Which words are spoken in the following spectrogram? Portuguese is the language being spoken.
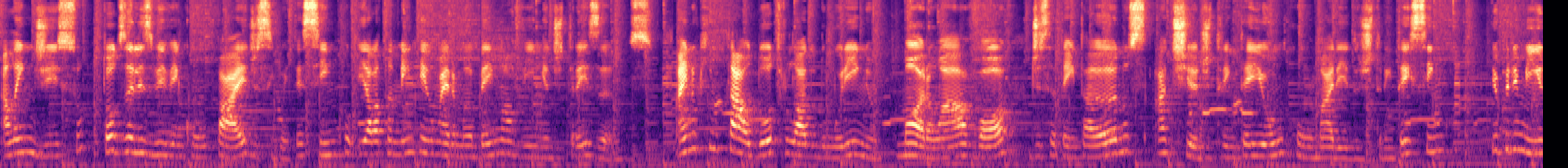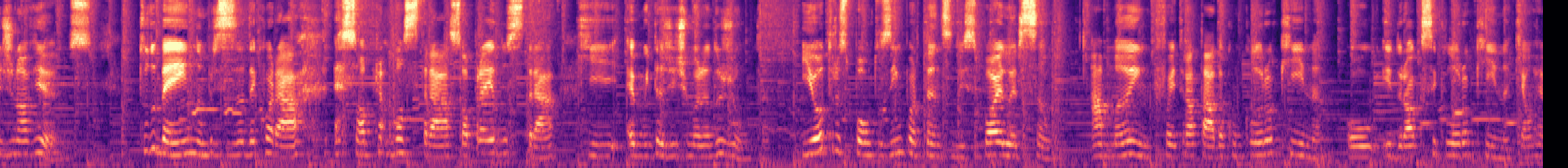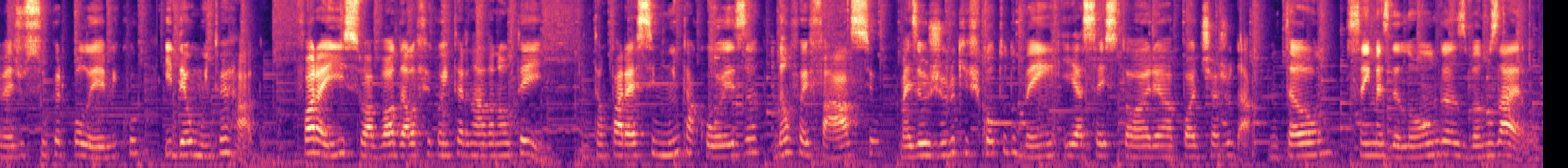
Além disso, todos eles vivem com o pai, de 55, e ela também tem uma irmã bem novinha, de 3 anos. Aí no quintal do outro lado do murinho moram a avó, de 70 anos, a tia de 31, com o marido de 35 e o priminho de 9 anos. Tudo bem, não precisa decorar, é só para mostrar, só para ilustrar que é muita gente morando junta. E outros pontos importantes do spoiler são a mãe foi tratada com cloroquina ou hidroxicloroquina, que é um remédio super polêmico e deu muito errado. Fora isso, a avó dela ficou internada na UTI. Então parece muita coisa, não foi fácil, mas eu juro que ficou tudo bem e essa história pode te ajudar. Então, sem mais delongas, vamos a ela.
